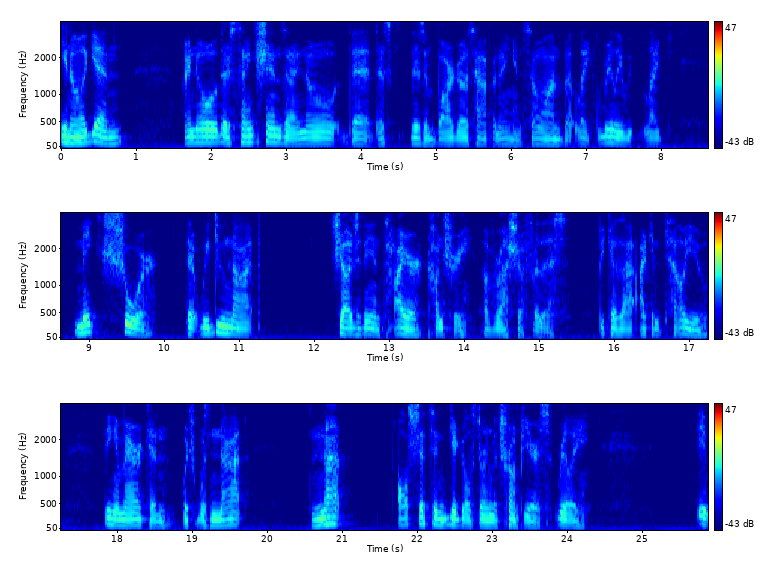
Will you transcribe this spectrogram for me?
you know, again, I know there's sanctions and I know that there's there's embargoes happening and so on, but like really like make sure that we do not judge the entire country of Russia for this. Because I, I can tell you, being American, which was not not all shits and giggles during the Trump years, really. It,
